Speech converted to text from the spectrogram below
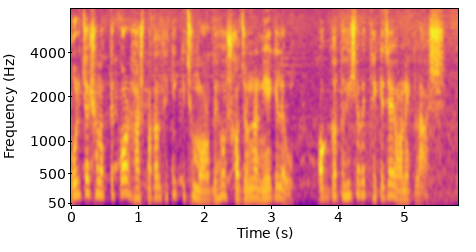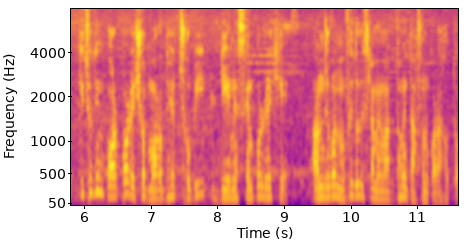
পরিচয় শনাক্তের পর হাসপাতাল থেকে কিছু মরদেহ স্বজনরা নিয়ে গেলেও অজ্ঞাত হিসাবে থেকে যায় অনেক লাশ। কিছুদিন পর পর এসব মরদেহের ছবি, ডিএনএ স্যাম্পল রেখে আঞ্জুমান মুফিদুল ইসলামের মাধ্যমে দাফন করা হতো।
